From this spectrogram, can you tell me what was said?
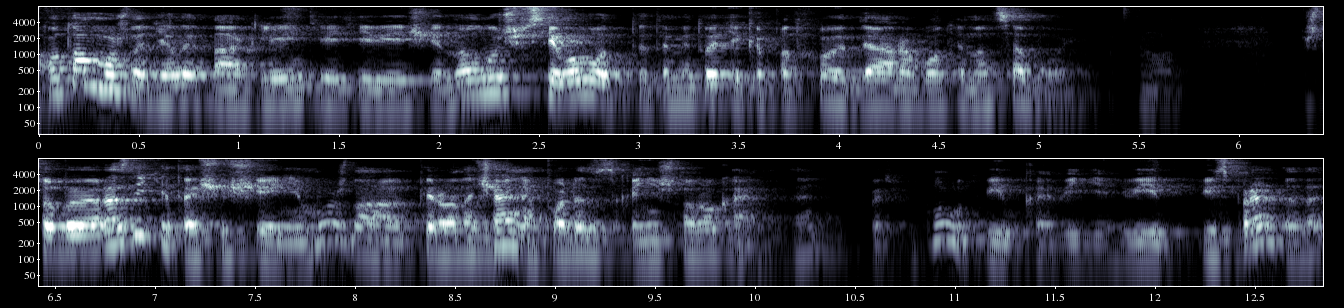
А потом можно делать на клиенте эти вещи. Но лучше всего вот эта методика подходит для работы над собой. Чтобы развить это ощущение, можно первоначально пользоваться, конечно, руками. Да? Ну, вот вилка в виде вид, виспреда, да?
